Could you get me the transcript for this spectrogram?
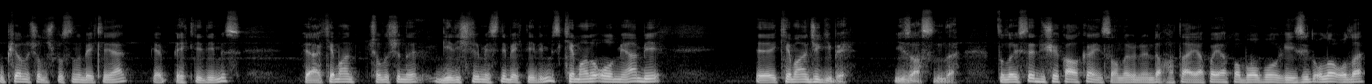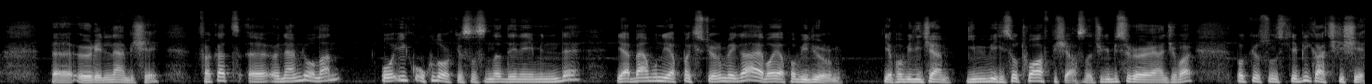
bu piyano çalışmasını bekleyen, beklediğimiz veya keman çalışını geliştirmesini beklediğimiz kemanı olmayan bir e, kemancı gibiyiz aslında. Dolayısıyla düşe kalka insanların önünde hata yapa yapa bol bol rezil ola ola e, öğrenilen bir şey. Fakat e, önemli olan o ilk okul orkestrasında deneyiminde ya ben bunu yapmak istiyorum ve galiba yapabiliyorum, yapabileceğim gibi bir his o tuhaf bir şey aslında. Çünkü bir sürü öğrenci var. Bakıyorsunuz işte birkaç kişi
